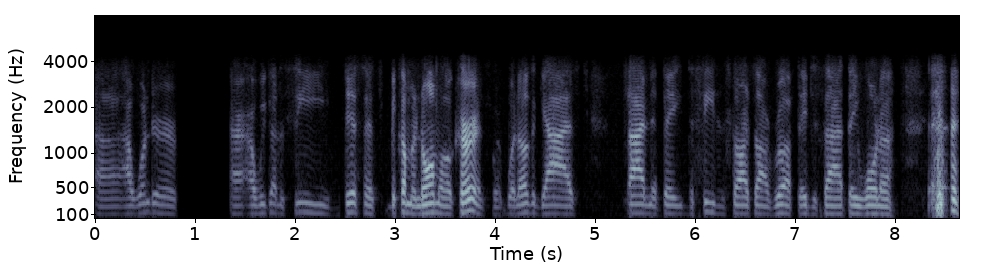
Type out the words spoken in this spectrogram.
Uh, I wonder, are, are we going to see this as become a normal occurrence with, with other guys deciding that they the season starts off rough, they decide they want to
